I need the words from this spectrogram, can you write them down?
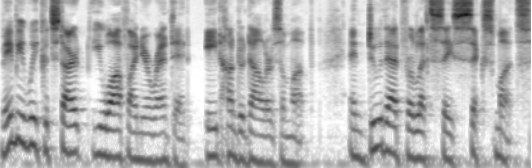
maybe we could start you off on your rent at $800 a month and do that for, let's say, six months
